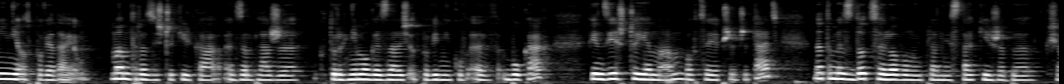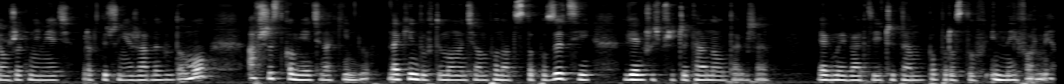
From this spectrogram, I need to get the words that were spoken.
mi nie odpowiadają. Mam teraz jeszcze kilka egzemplarzy, których nie mogę znaleźć odpowiedników w e-bookach, więc jeszcze je mam, bo chcę je przeczytać. Natomiast docelowo mój plan jest taki, żeby książek nie mieć praktycznie żadnych w domu, a wszystko mieć na Kindle. Na Kindle w tym momencie mam ponad 100 pozycji, większość przeczytaną, także jak najbardziej czytam po prostu w innej formie.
